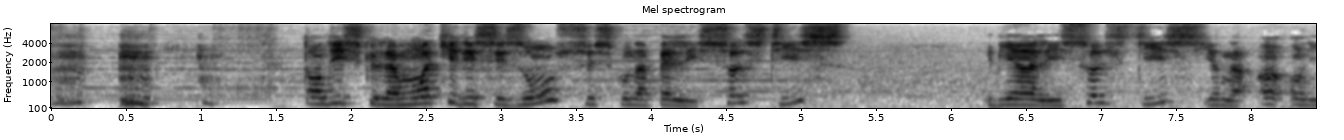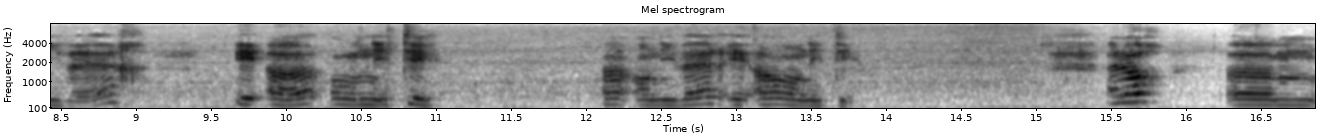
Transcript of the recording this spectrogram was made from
Tandis que la moitié des saisons, c'est ce qu'on appelle les solstices. Eh bien, les solstices, il y en a un en hiver et un en été. Un en hiver et un en été. Alors, euh,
